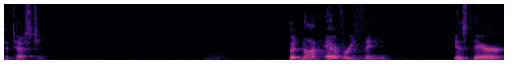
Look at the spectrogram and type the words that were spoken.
to test you. But not everything is there,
